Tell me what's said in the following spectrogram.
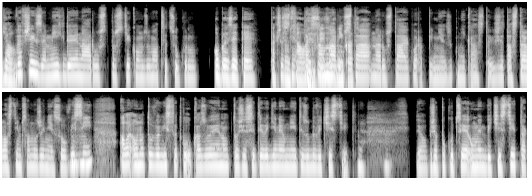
Jo. Ve všech zemích, kde je nárůst prostě konzumace cukru, Obezity, tak Přesně, se tak tam narůstá, narůstá jako rapidně zubní kás, takže ta strava s tím samozřejmě souvisí, Mhm. ale ono to ve výsledku ukazuje jenom to, že si ty lidi neumějí ty zuby vyčistit. Jo, protože pokud si je umím vyčistit, tak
